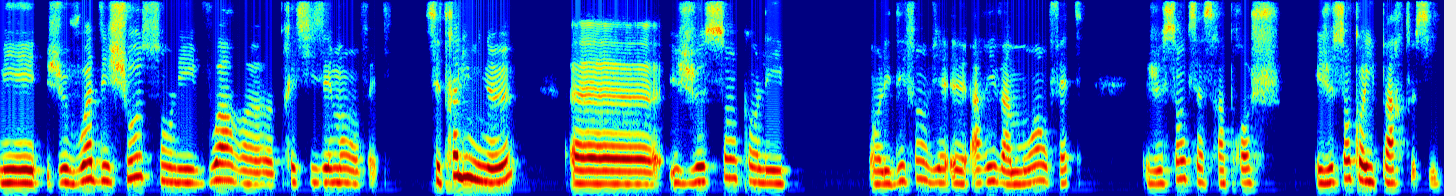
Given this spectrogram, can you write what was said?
Mais je vois des choses sans les voir euh, précisément en fait. C'est très lumineux. Euh, je sens quand les, quand les défunts euh, arrivent à moi, en fait, je sens que ça se rapproche. Et je sens quand ils partent aussi.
